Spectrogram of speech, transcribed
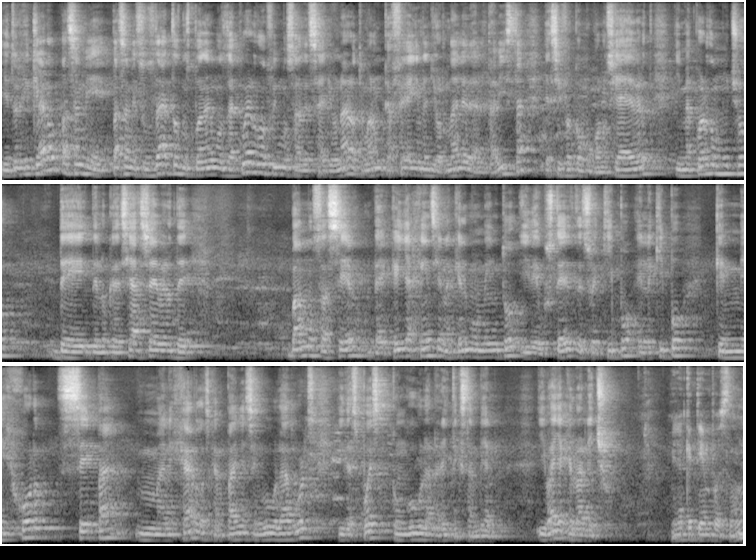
Y entonces dije, claro, pásame, pásame sus datos, nos ponemos de acuerdo, fuimos a desayunar o tomar un café ahí en el Jornal de Altavista y así fue como conocí a Ebert y me acuerdo mucho de, de lo que decía Ebert de vamos a hacer de aquella agencia en aquel momento y de ustedes, de su equipo, el equipo que mejor sepa manejar las campañas en Google AdWords y después con Google Analytics también. Y vaya que lo han hecho. Mira qué tiempos, ¿no?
